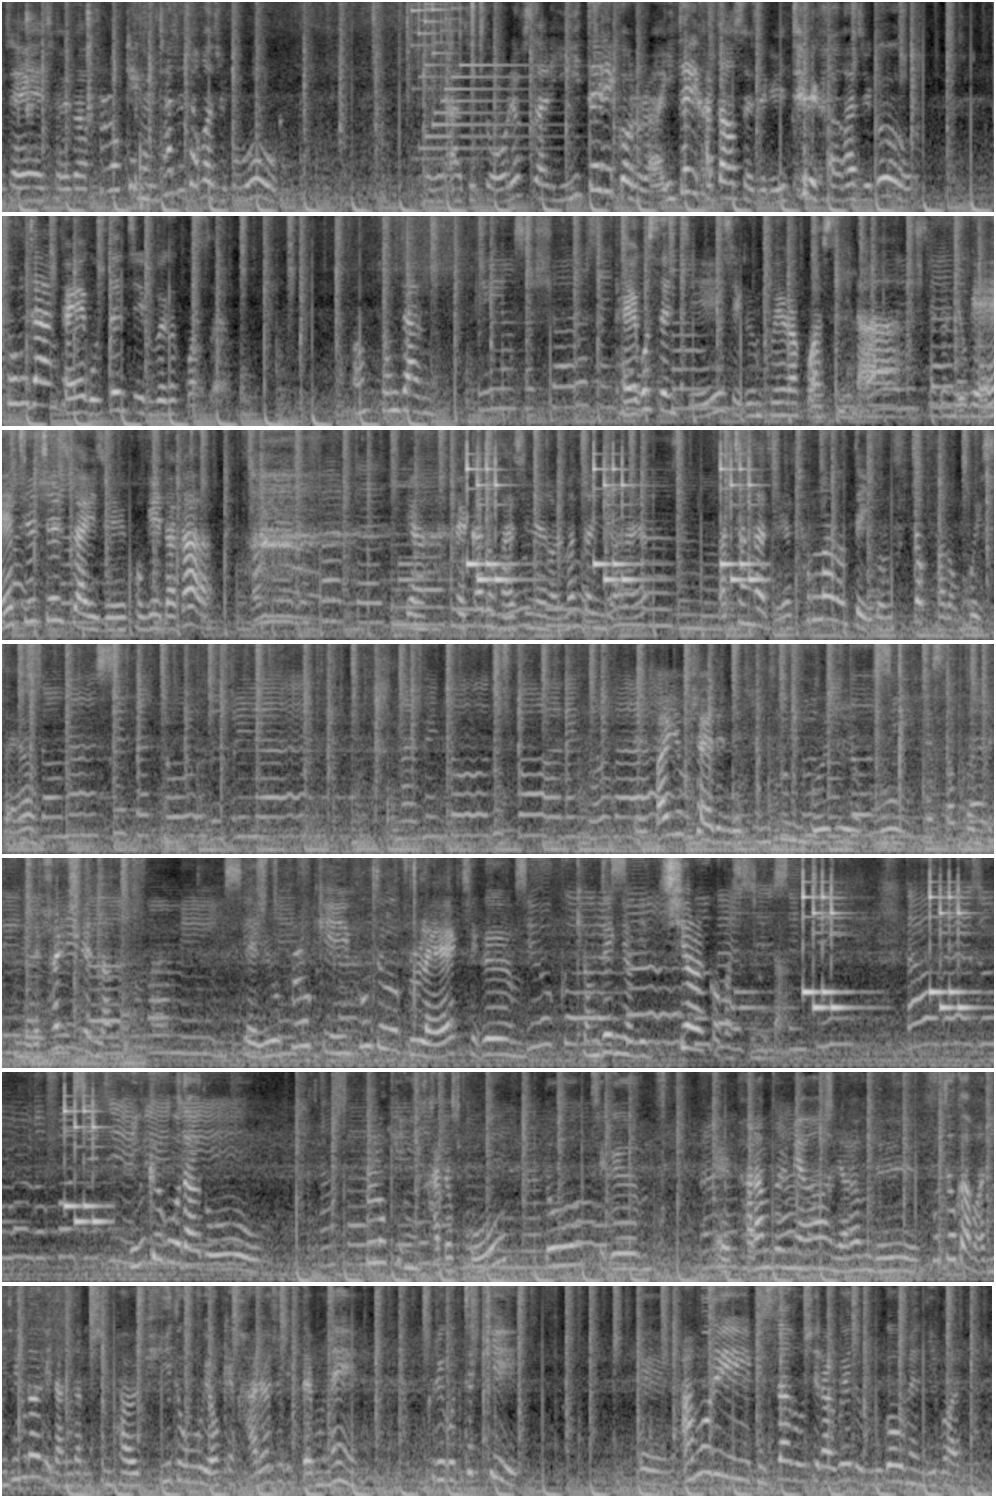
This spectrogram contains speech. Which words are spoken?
어제 저희가 플로킹을 찾으셔가지고 네, 아직도 어렵사리 이태리 거루라 이태리 갔다 왔어요 지금 이태리 가가지고 총장 105cm 구해 갖고 왔어요 어? 총장 105cm 지금 구해 갖고 왔습니다 지금 요게 77 사이즈 거기에다가 야 백화점 가시면 얼마짜리인 줄 알아요? 마찬가지예요 천만 원대 이건 훌쩍 다 넘고 있어요. 네, 빨리 오셔야 되는데 지금 손님 보여주려고 했었던 제품인데 팔리면 나는 몰라요. 네, 이 플로키 후드 블랙 지금 경쟁력이 치열할 것 같습니다. 잉크보다도 플로킹이 가볍고 또 지금 예, 바람 불면 여러분들 후드가 많이 생각이 난다면 지금 바로 귀도 이렇게 가려주기 때문에 그리고 특히 예, 아무리 비싼 옷이라고 해도 무거우면 입어야 돼요.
